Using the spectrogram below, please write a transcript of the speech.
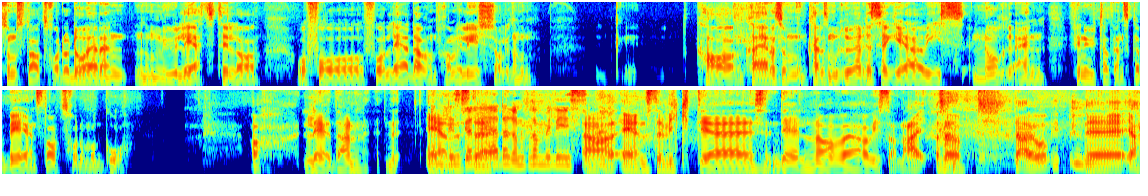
som statsråd. Og da er det en, en mulighet til å, å få, få lederen fram i lyset og liksom hva, hva, er som, hva er det som rører seg i avis når en finner ut at en skal be en statsråd om å gå? Åh, lederen. Eneste lederen fram i lyset. Ja, eneste viktige delen av eh, avisa. Nei, altså Det er jo eh, Jeg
